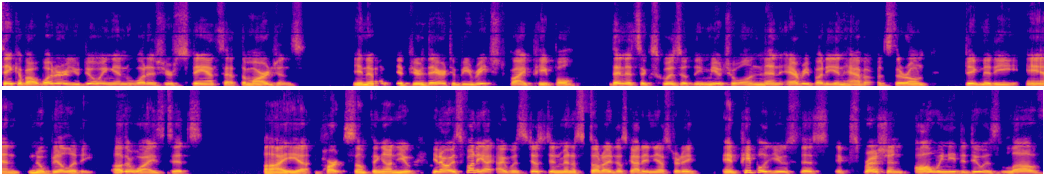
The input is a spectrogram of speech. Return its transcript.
think about what are you doing and what is your stance at the margins? You know if you're there to be reached by people then it's exquisitely mutual and then everybody inhabits their own dignity and nobility. Otherwise it's i uh, part something on you. You know it's funny I, I was just in minnesota i just got in yesterday and people use this expression all we need to do is love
